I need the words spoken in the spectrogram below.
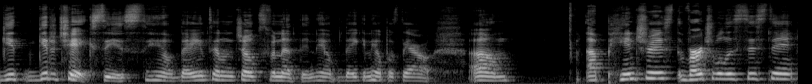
Get get a check, sis. Help. They ain't telling jokes for nothing. Help. They can help us out. Um, a Pinterest virtual assistant,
